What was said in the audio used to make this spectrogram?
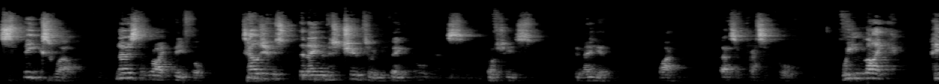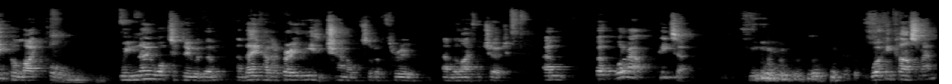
speaks well, knows the right people, tells you the name of his tutor, and you think, oh yes, because she's Gamaliel. Wow, that's impressive, Paul. We like people like Paul. We know what to do with them, and they've had a very easy channel sort of through um, the life of the church. Um, but what about Peter? Working class man,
